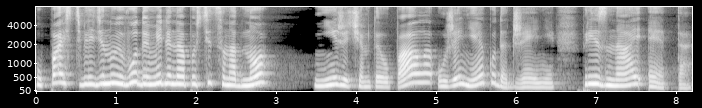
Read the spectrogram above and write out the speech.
упасть в ледяную воду и медленно опуститься на дно? Ниже, чем ты упала, уже некуда, Дженни. Признай это.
